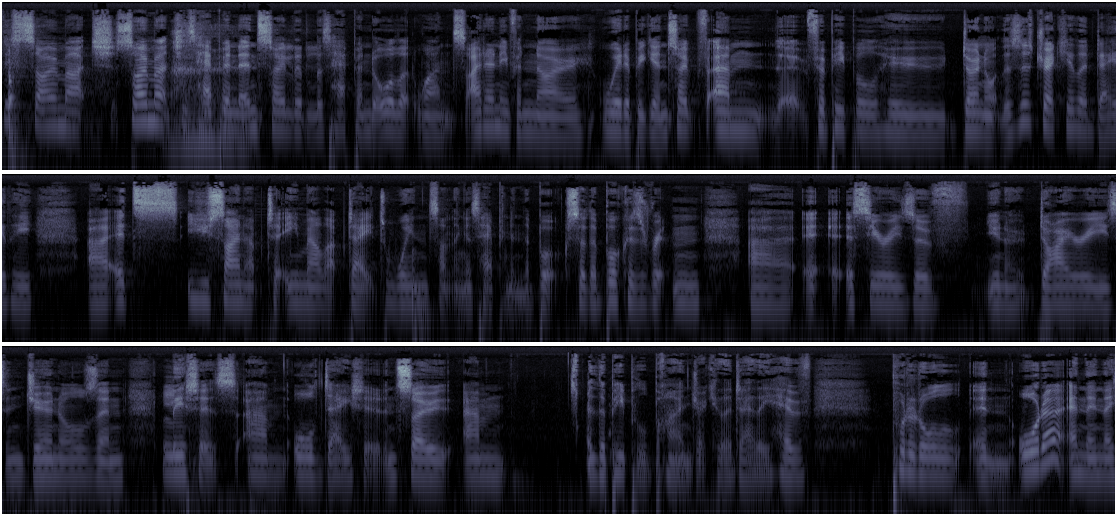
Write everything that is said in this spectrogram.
there's so much, so much has happened, and so little has happened all at once. I don't even know where to begin. So, um, for people who don't know what this is, Dracula Daily, uh, it's you sign up to email updates when something has happened in the book. So the book has written uh, a, a series of you know diaries and journals and letters, um, all dated, and so um, the people behind Dracula Daily have put it all in order and then they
